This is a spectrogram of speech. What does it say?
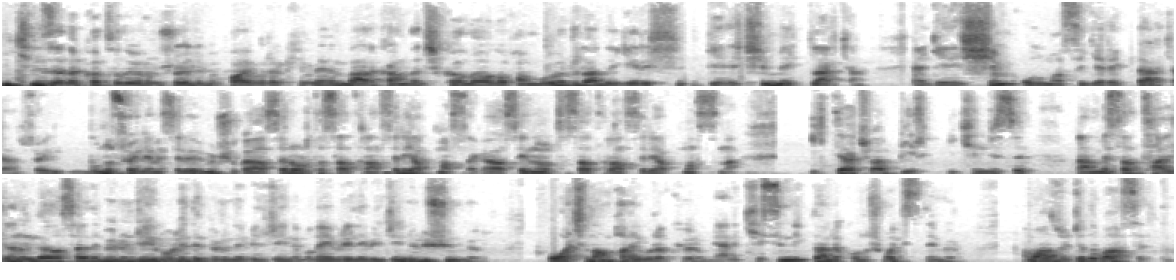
İkinize de katılıyorum. Şöyle bir pay bırakayım. Benim Berkan'da Çıkalı Alofan bu oyuncularda gelişim, gelişim beklerken yani gelişim olması gerek derken söyle, bunu söyleme sebebim şu Galatasaray orta saha transferi yapmazsa Galatasaray'ın orta saha transferi yapmasına ihtiyaç var bir. İkincisi ben mesela Taylan'ın Galatasaray'da bölüneceği role de bürünebileceğini, buna evrilebileceğini düşünmüyordum. O açıdan pay bırakıyorum. Yani kesinliklerle konuşmak istemiyorum. Ama az önce de bahsettim.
